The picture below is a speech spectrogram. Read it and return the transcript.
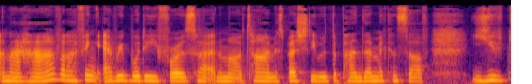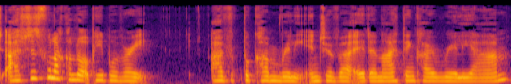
and I have, and I think everybody for a certain amount of time, especially with the pandemic and stuff, you I just feel like a lot of people very I've become really introverted and I think I really am.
